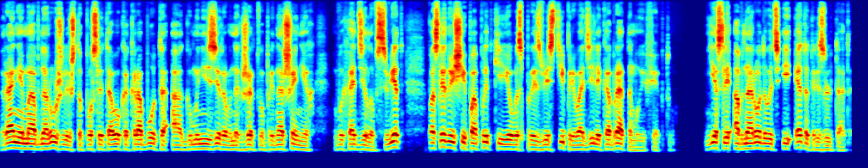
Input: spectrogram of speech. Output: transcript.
Ранее мы обнаружили, что после того, как работа о гуманизированных жертвоприношениях выходила в свет, последующие попытки ее воспроизвести приводили к обратному эффекту. Если обнародовать и этот результат,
